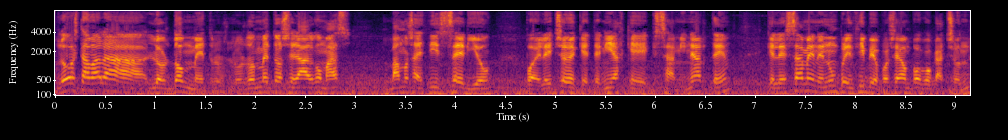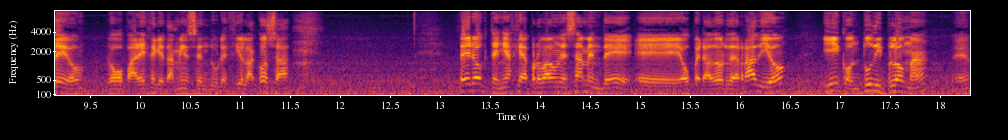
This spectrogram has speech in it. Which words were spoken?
Luego estaba los dos metros, los dos metros era algo más, vamos a decir, serio, por el hecho de que tenías que examinarte, que el examen en un principio pues era un poco cachondeo, luego parece que también se endureció la cosa, pero tenías que aprobar un examen de eh, operador de radio y con tu diploma, eh,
